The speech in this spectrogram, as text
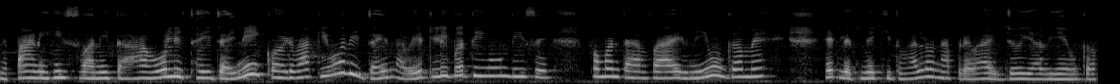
ને પાણી હીસવાની તો આ ઓલી થઈ જાય નહીં કડવાકી ઓલી જાય લાવે એટલી બધી ઊંડી છે. તો મને તો આ વાયુ ને એવું ગમે. એટલે જ મેં કીધું, હાલો ને આપણે વાય જોઈ આવીએ એમ કહું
